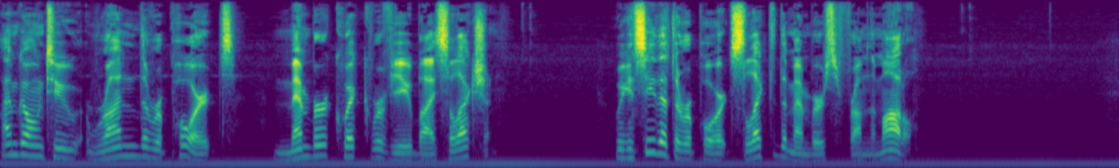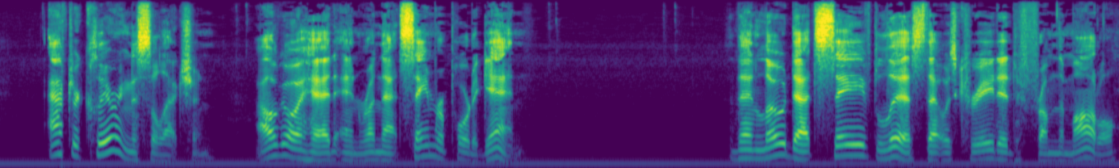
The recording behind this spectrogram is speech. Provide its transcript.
I'm going to run the report member quick review by selection. We can see that the report selected the members from the model. After clearing the selection, I'll go ahead and run that same report again. Then load that saved list that was created from the model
